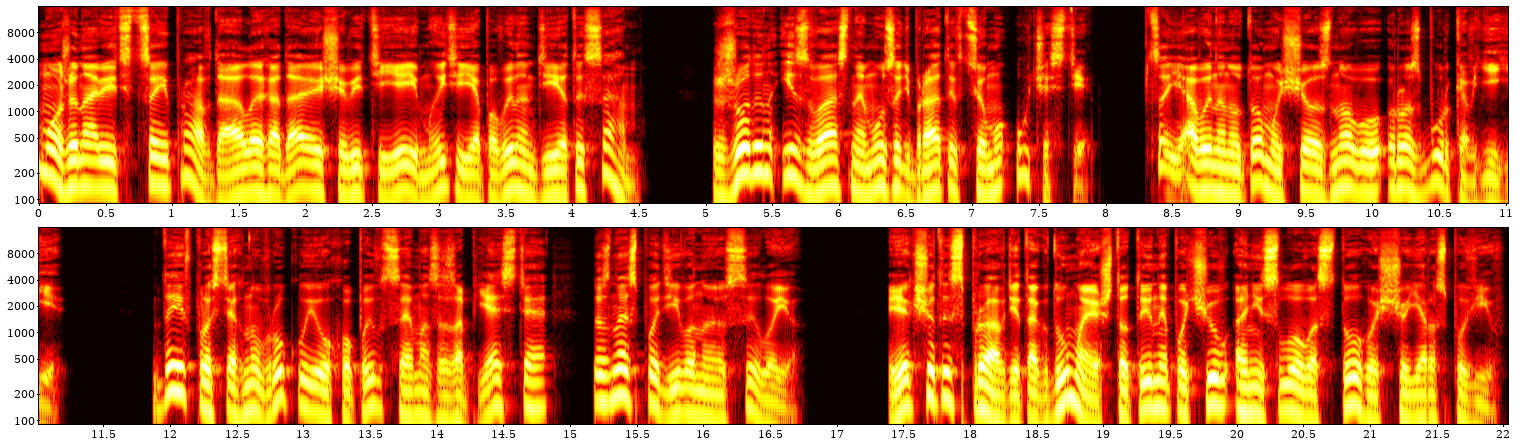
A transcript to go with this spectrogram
Може, навіть це і правда, але гадаю, що від тієї миті я повинен діяти сам. Жоден із вас не мусить брати в цьому участі. Це я винен у тому, що знову розбуркав її. Дейв простягнув руку і охопив Сема за зап'ястя з несподіваною силою. Якщо ти справді так думаєш, то ти не почув ані слова з того, що я розповів.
